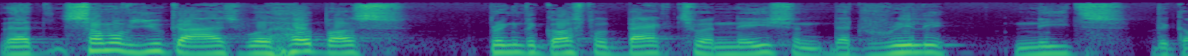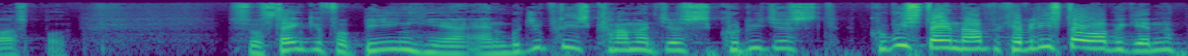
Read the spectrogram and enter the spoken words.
that some of you guys will help us bring the gospel back to a nation that really needs the gospel. So thank you for being here. And would you please come and just, could we just, could we stand up? Can we stand up again?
